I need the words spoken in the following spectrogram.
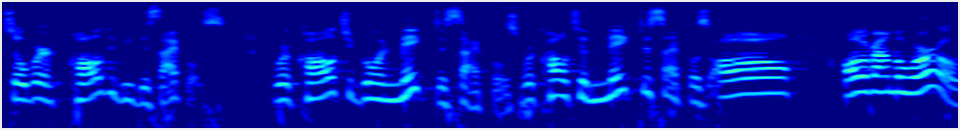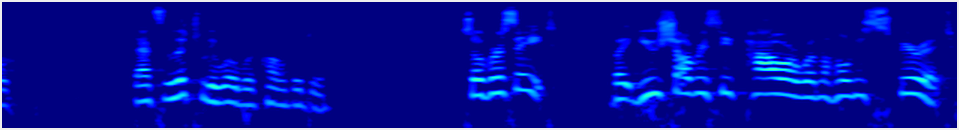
So we're called to be disciples. We're called to go and make disciples. We're called to make disciples all all around the world. That's literally what we're called to do. So verse 8, but you shall receive power when the Holy Spirit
